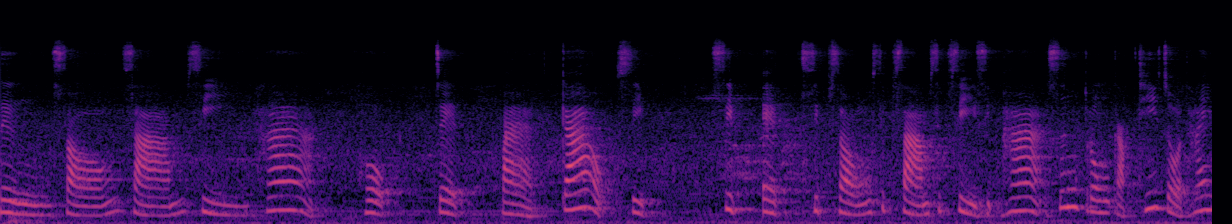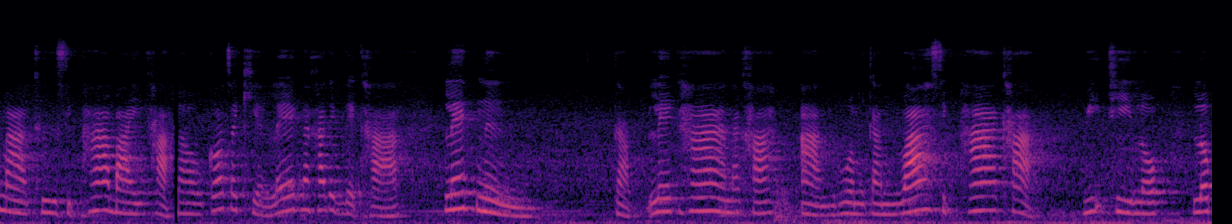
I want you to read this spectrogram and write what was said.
1 2 3 4 5 6 7 8 9 10 11 12 13 14 15ซึ่งตรงกับที่โจทย์ให้มาคือ15ใบค่ะ เราก็จะเขียนเลขนะคะเด็กๆค่ะ เลข1กับเลข5นะคะ อ่านรวมกันว่า15ค่ะ วิธีลบ ลบ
